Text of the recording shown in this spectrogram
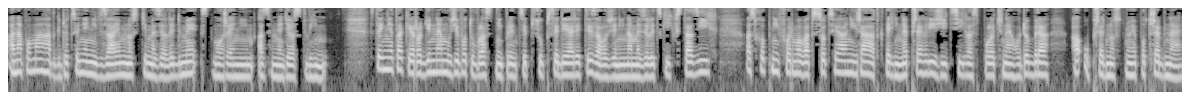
a napomáhat k docenění vzájemnosti mezi lidmi, stvořením a zemědělstvím. Stejně tak je rodinnému životu vlastní princip subsidiarity založený na mezilidských vztazích a schopný formovat sociální řád, který nepřehlíží cíle společného dobra a upřednostňuje potřebné,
